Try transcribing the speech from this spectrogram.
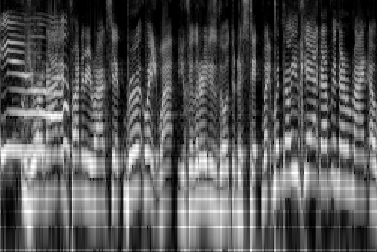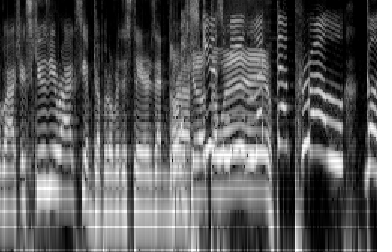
you. You are not in front of me, Roxy. Wait, what? You can literally just go through the stairs. Wait, but no, you can't. Never, never mind. Oh gosh, excuse me, Roxy. I'm jumping over the stairs and bruh. get out Excuse the me, way. let the pro go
